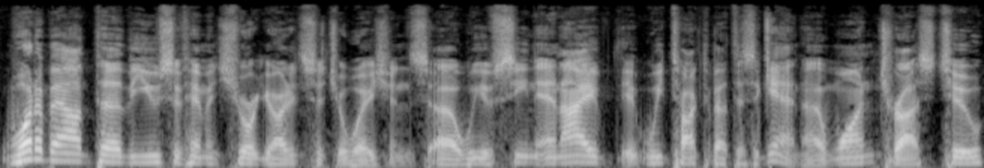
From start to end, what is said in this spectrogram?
What about uh, the use of him in short yardage situations? Uh, we have seen, and I we talked about this again. Uh, one, trust. Two,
